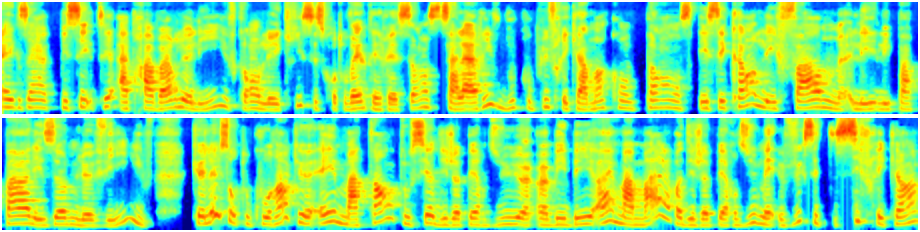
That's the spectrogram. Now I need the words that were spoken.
Exact. Puis c'est, tu sais, à travers le livre, quand on l'écrit, c'est ce qu'on trouvait intéressant. Ça l'arrive beaucoup plus fréquemment qu'on le pense. Et c'est quand les femmes, les, les papas, les hommes le vivent, que là, ils sont au courant que, hey, ma tante aussi a déjà perdu un, bébé. Hey, ma mère a déjà perdu. Mais vu que c'est si fréquent,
